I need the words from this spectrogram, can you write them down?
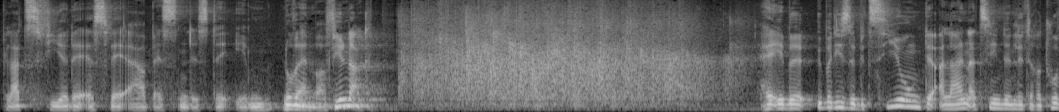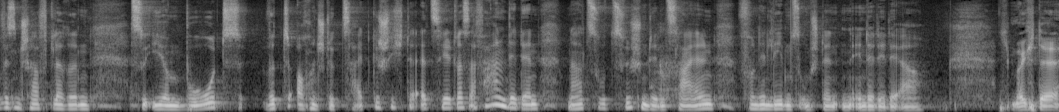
Platz 4 der SWR-Bestenliste im November. Vielen Dank. Herr Ebel, über diese Beziehung der alleinerziehenden Literaturwissenschaftlerin zu ihrem Boot wird auch ein Stück Zeitgeschichte erzählt. Was erfahren wir denn nahezu zwischen den Zeilen von den Lebensumständen in der DDR? Ich möchte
